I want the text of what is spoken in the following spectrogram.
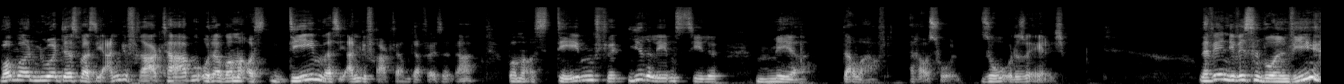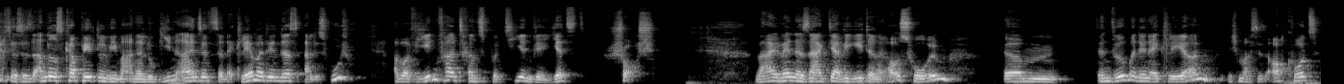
wollen wir nur das, was Sie angefragt haben oder wollen wir aus dem, was Sie angefragt haben, dafür ist er da, wollen wir aus dem für Ihre Lebensziele mehr dauerhaft herausholen. So oder so ähnlich. Und da werden die wissen wollen, wie. Das ist ein anderes Kapitel, wie man Analogien einsetzt. Dann erklären wir denen das. Alles gut. Aber auf jeden Fall transportieren wir jetzt Schorsch. Weil wenn er sagt, ja, wie geht denn rausholen, ähm, dann würde man den erklären, ich mache es jetzt auch kurz,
